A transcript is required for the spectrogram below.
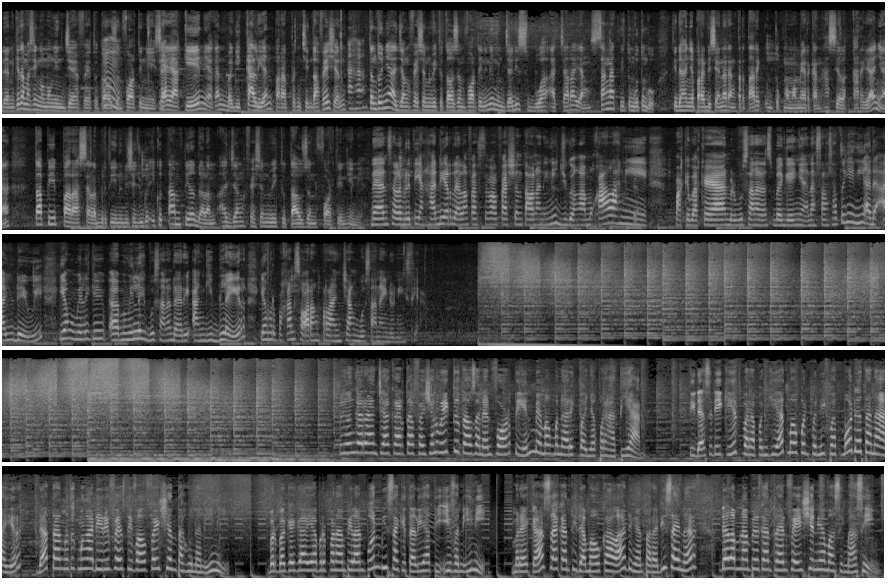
Dan kita masih ngomongin JFW 2014 Hmm. nih. Saya yakin ya kan bagi kalian para pencinta fashion, Aha. tentunya ajang Fashion Week 2014 ini menjadi sebuah acara yang sangat ditunggu-tunggu. Tidak hanya para desainer yang tertarik untuk memamerkan hasil karyanya, tapi para selebriti Indonesia juga ikut tampil dalam ajang Fashion Week 2014 ini. Dan selebriti yang hadir dalam festival fashion tahunan ini juga nggak mau kalah nih. Pakai pakaian, berbusana dan sebagainya. Nah salah satunya ini ada Ayu Dewi yang memiliki eh, memilih busana dari Anggi Blair yang merupakan seorang perancang busana Indonesia. Penyelenggaraan Jakarta Fashion Week 2014 memang menarik banyak perhatian. Tidak sedikit para penggiat maupun penikmat mode tanah air datang untuk menghadiri festival fashion tahunan ini. Berbagai gaya berpenampilan pun bisa kita lihat di event ini. Mereka seakan tidak mau kalah dengan para desainer dalam menampilkan tren fashionnya masing-masing.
